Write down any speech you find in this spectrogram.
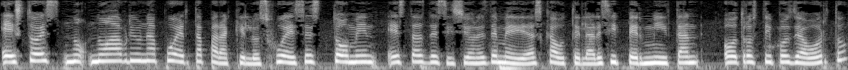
¿Esto es no, no abre una puerta para que los jueces tomen estas decisiones de medidas cautelares y permitan otros tipos de aborto?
